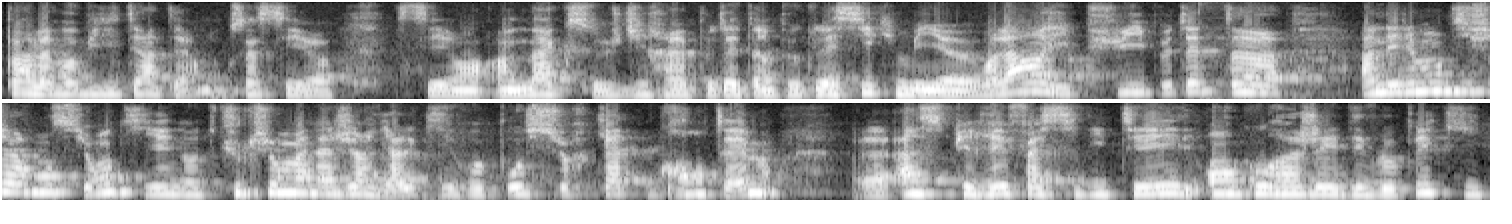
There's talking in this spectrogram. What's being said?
par la mobilité interne. Donc ça, c'est euh, c'est un, axe, je dirais, peut-être un peu classique, mais euh, voilà. Et puis peut-être euh, un élément différenciant qui est notre culture managériale qui repose sur quatre grands thèmes. inspirer, faciliter, encourager et développer, qui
